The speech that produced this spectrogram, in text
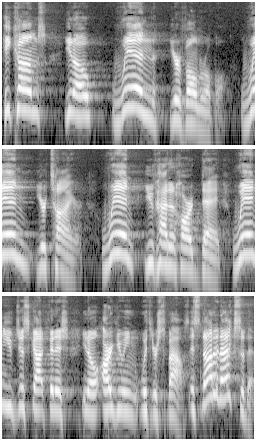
He comes, you know, when you're vulnerable, when you're tired, when you've had a hard day, when you've just got finished, you know, arguing with your spouse. It's not an accident.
